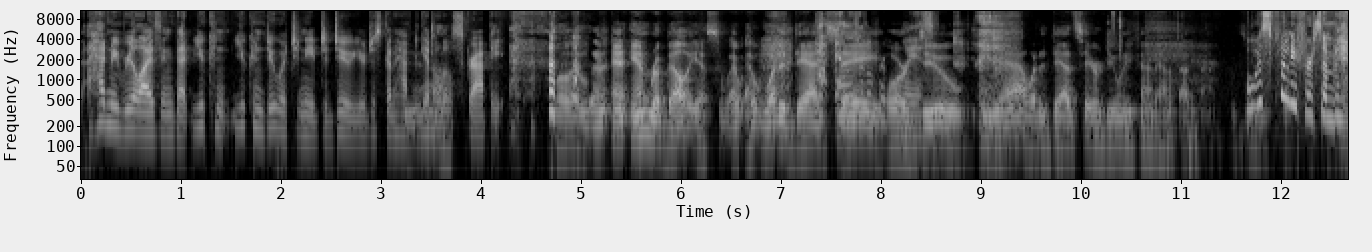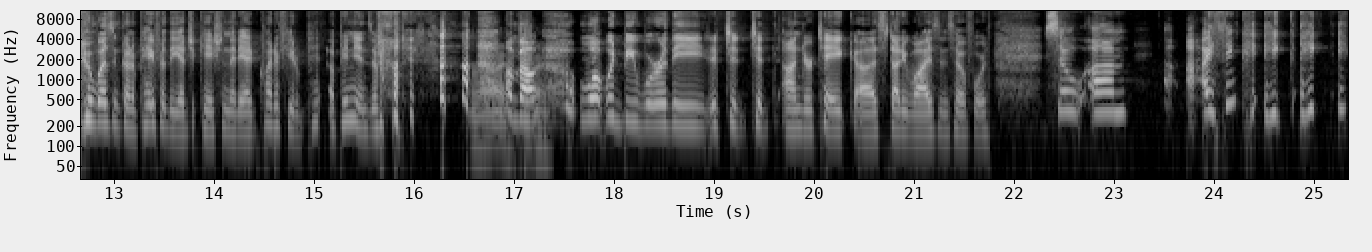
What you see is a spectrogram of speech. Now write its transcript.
had me realizing that you can you can do what you need to do. You're just going to have yeah. to get a little scrappy. well, and, and, rebellious. What did Dad say or do? Yeah, what did Dad say or do when he found out about that? Well, it was funny for somebody who wasn't going to pay for the education that he had quite a few op- opinions about it, right, about right. what would be worthy to, to undertake uh, study wise and so forth. So um, I think he, he he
